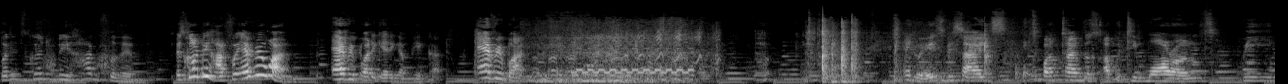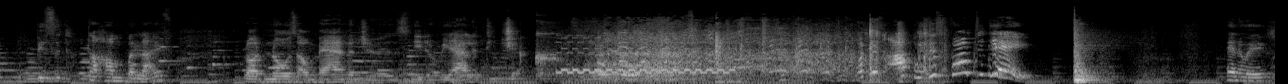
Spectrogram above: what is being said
but it's going to be hard for them. It's going to be hard for everyone. Everybody getting a pay cut. Everybody. Anyways, besides, it's about time those uppity morons revisit the humble life. Lord knows our managers need a reality check. Up with this phone today? Anyways,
